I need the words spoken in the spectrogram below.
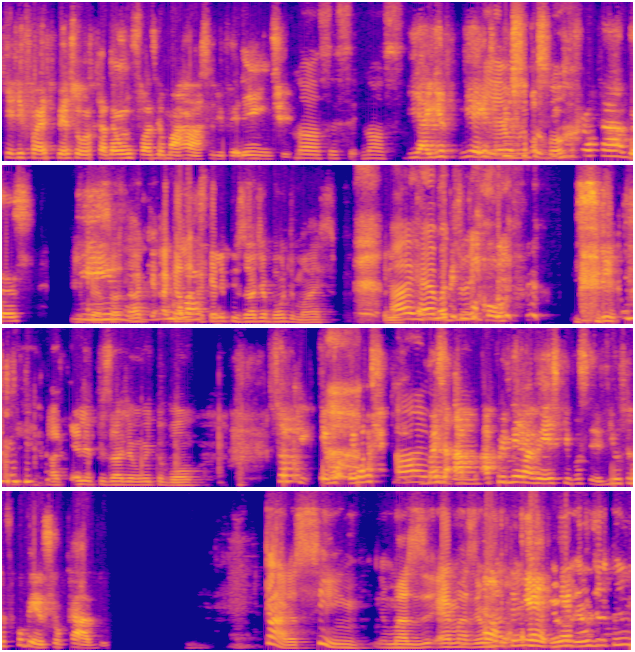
Que ele faz pessoas, cada um fazer uma raça diferente. Nossa, esse, nossa. E aí, e aí E as é pessoas ficam chocadas. E E- pensa, aque- aquela- Nossa. aquele episódio é bom demais. I have a Muito dream. aquele episódio é muito bom. Só que eu, eu acho que. Ai, mas a, a primeira vez que você viu, você não ficou meio chocado? Cara, sim, mas é, mas eu Não, já tenho, é- eu, é- eu já tenho um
